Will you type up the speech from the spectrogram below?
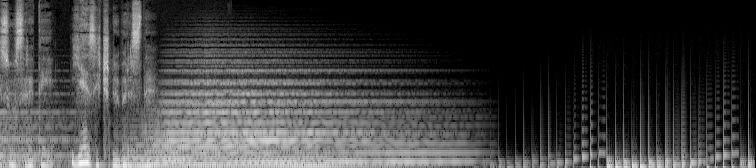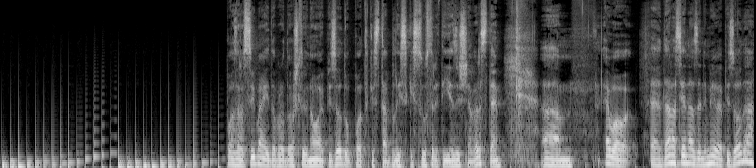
susreti jezične vrste Pozdrav svima i dobrodošli u novu epizodu podcasta Bliski susreti jezične vrste. Um, evo, e, danas je jedna zanimljiva epizoda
